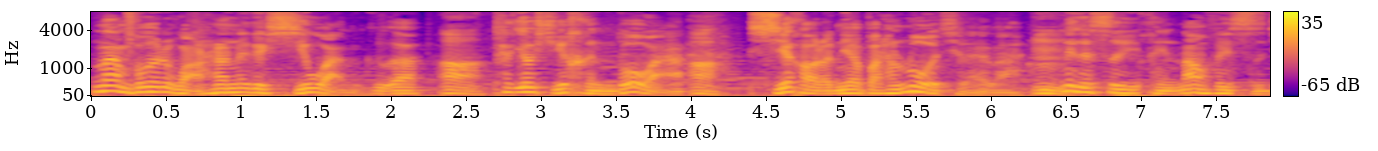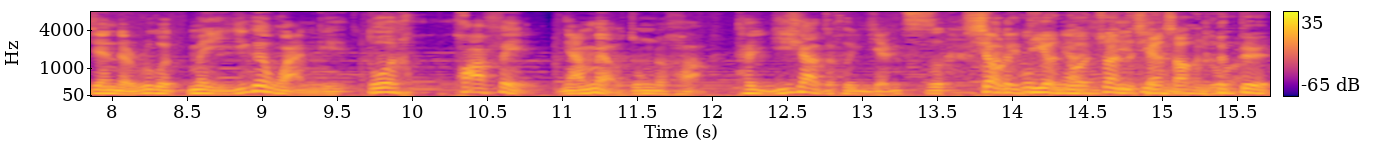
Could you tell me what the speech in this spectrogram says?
那不是网上那个洗碗哥啊，他要洗很多碗啊，洗好了你要把它摞起来吧，嗯，那个是很浪费时间的。如果每一个碗你多花费两秒钟的话。他一下子会延迟，效率低很多，赚的钱少很多。对，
